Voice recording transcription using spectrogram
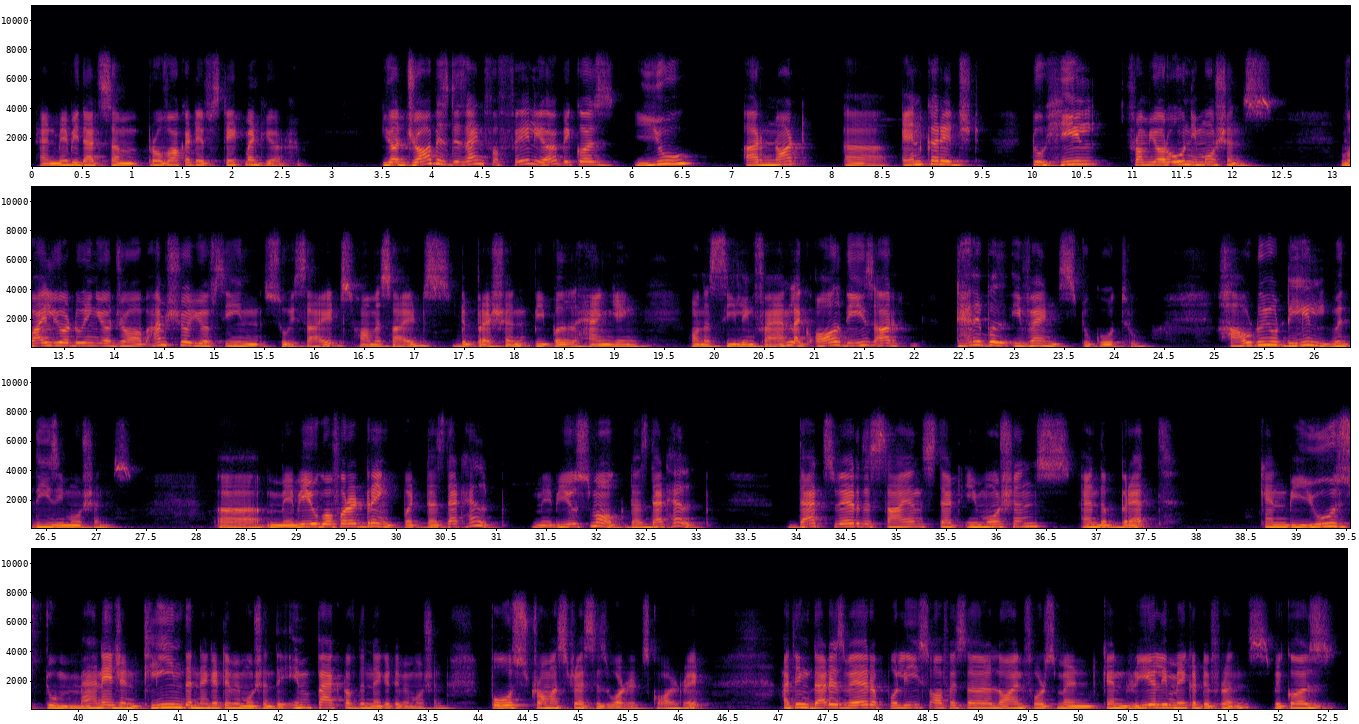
and maybe that's some provocative statement here. Your job is designed for failure because you are not uh, encouraged to heal from your own emotions while you're doing your job. I'm sure you have seen suicides, homicides, depression, people hanging on a ceiling fan. Like all these are terrible events to go through. How do you deal with these emotions? Uh, maybe you go for a drink, but does that help? Maybe you smoke, does that help? That's where the science that emotions and the breath can be used to manage and clean the negative emotion, the impact of the negative emotion. Post trauma stress is what it's called, right? I think that is where a police officer, law enforcement can really make a difference because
